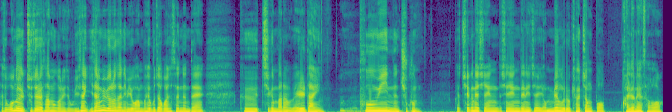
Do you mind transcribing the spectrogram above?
사실 오늘 주제를 삼은 건 이제 우리 이상, 이상민 변호사님이 이거 한번 해보자고 하셔서 했는데 그 지금 말하는 웰다잉 음. 품위 있는 죽음 그 최근에 시행, 시행된 이제 연명의료 결정법 관련해서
